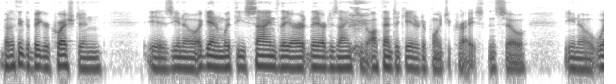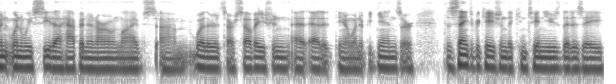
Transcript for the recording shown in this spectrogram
but I think the bigger question is, you know, again, with these signs, they are they are designed to authenticate or to point to Christ. And so, you know, when when we see that happen in our own lives, um, whether it's our salvation at, at it, you know, when it begins, or the sanctification that continues, that is a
